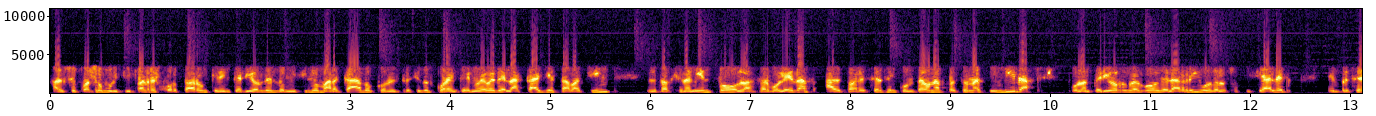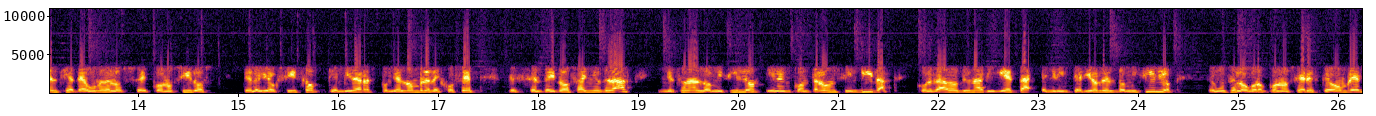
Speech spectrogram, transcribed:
Al C4 municipal reportaron que el interior del domicilio marcado con el 349 de la calle Tabachín, el fraccionamiento Las Arboledas, al parecer se encontraba una persona sin vida. Por lo anterior, luego del arribo de los oficiales, en presencia de uno de los eh, conocidos del hoyo oxiso, que en vida respondía el nombre de José, de 62 años de edad, ingresaron al domicilio y lo encontraron sin vida, colgado de una vigueta en el interior del domicilio. Según se logró conocer este hombre,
